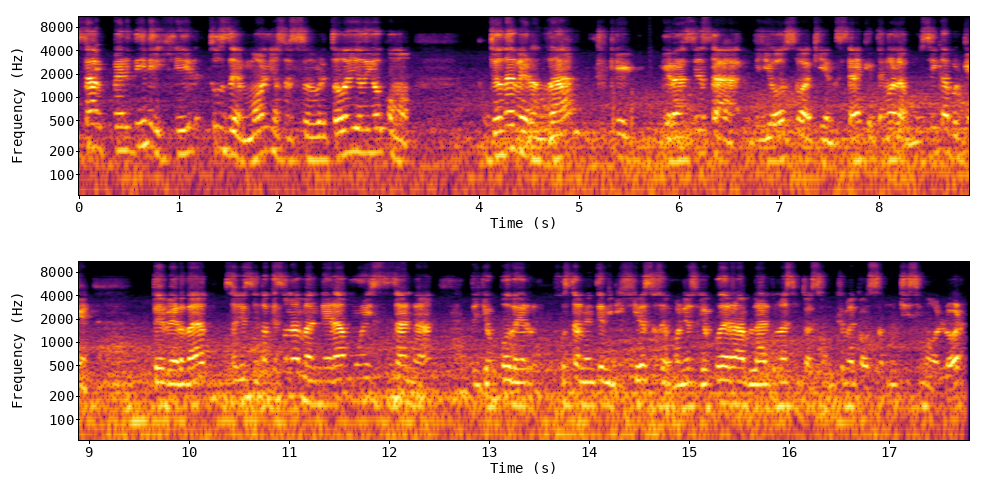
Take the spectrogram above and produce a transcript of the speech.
Saber dirigir tus demonios, sobre todo yo digo como, yo de verdad que gracias a Dios o a quien sea que tengo la música, porque de verdad, o sea, yo siento que es una manera muy sana de yo poder justamente dirigir esos demonios, yo poder hablar de una situación que me causó muchísimo dolor.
